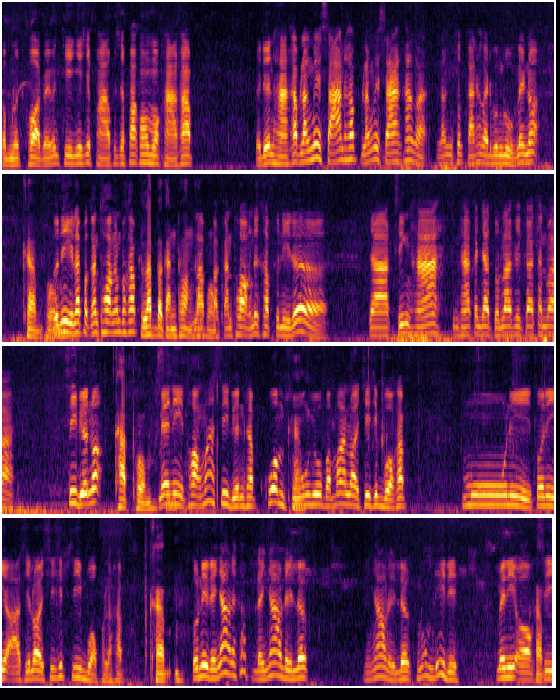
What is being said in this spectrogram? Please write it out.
กำหนดคลอดไว้วันที่ยี่สิบห้าพฤษภาคมหกหาครับ ไปเดือนหาครับหลังเมษานะครับหลังเมษาข้างก่อนหลังสงกรารข้างก่อนเบิ่งลูกเลยเนาะครับผมตัวนี้รับประกันทองกันปะครับ รับประกันทองครัรับบผมประกันทองด้วยครับตัวนี้เด้อจากสิงหาสิงหากันยาตุลาพฤศจิกาธันวา สี่เดือนเนาะครับผมแม่นี่ทองมาสี่เดือนครับความสูงอยู่ประมาณร้อยสี่สิบบวกครับหมูนี่ตัวนี้อาจสิร้อยสี่สิบสี่บวกผลละครับ ครับ ตัวนี้ได้เงาเลยครับได้เงาได้เลิกได้เงาได้เลิกนุ่มดีดีแม่นี่ออกครับสี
